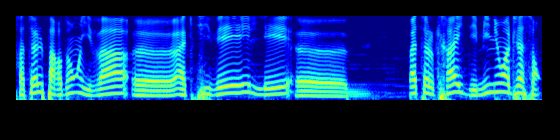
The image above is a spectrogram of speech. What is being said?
Rattle, pardon, il va euh, activer les euh, Battle Cry des minions adjacents.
